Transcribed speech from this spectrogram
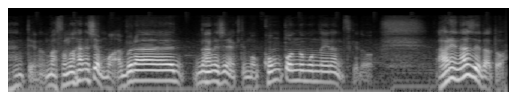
なんていうの。まあその話はもう油の話じゃなくてもう根本の問題なんですけどあれなぜだと。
